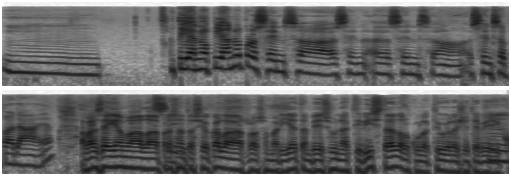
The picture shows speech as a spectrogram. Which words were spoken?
mm, Piano, piano, però sense, sen, eh, sense, sense parar, eh? Abans dèiem a la presentació sí. que la Rosa Maria també és una activista del col·lectiu LGTBIQ+,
